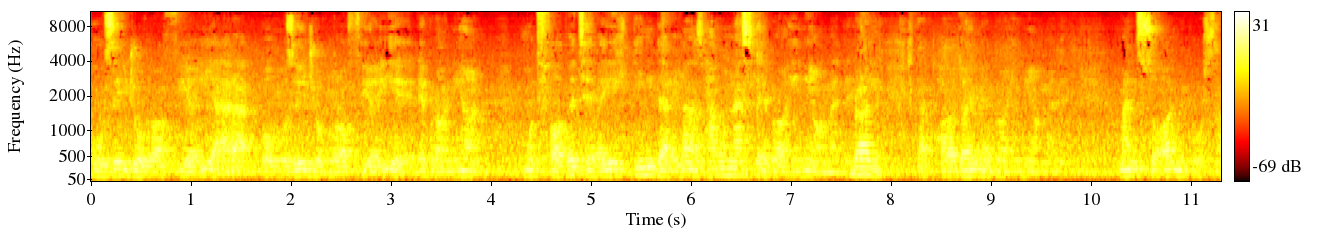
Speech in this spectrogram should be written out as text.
حوزه جغرافیایی عرب با حوزه جغرافیایی ابرانیان متفاوته و یک دینی دقیقا از همون نسل ابراهیمی آمده. بله. در پارادایم ابراهیمی آمده. من سوال می‌پرسم.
